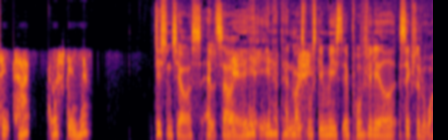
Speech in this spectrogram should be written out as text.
selv tak. Det var spændende. Det synes jeg også. Altså øh, en af Danmarks måske mest øh, profilerede seksologer.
